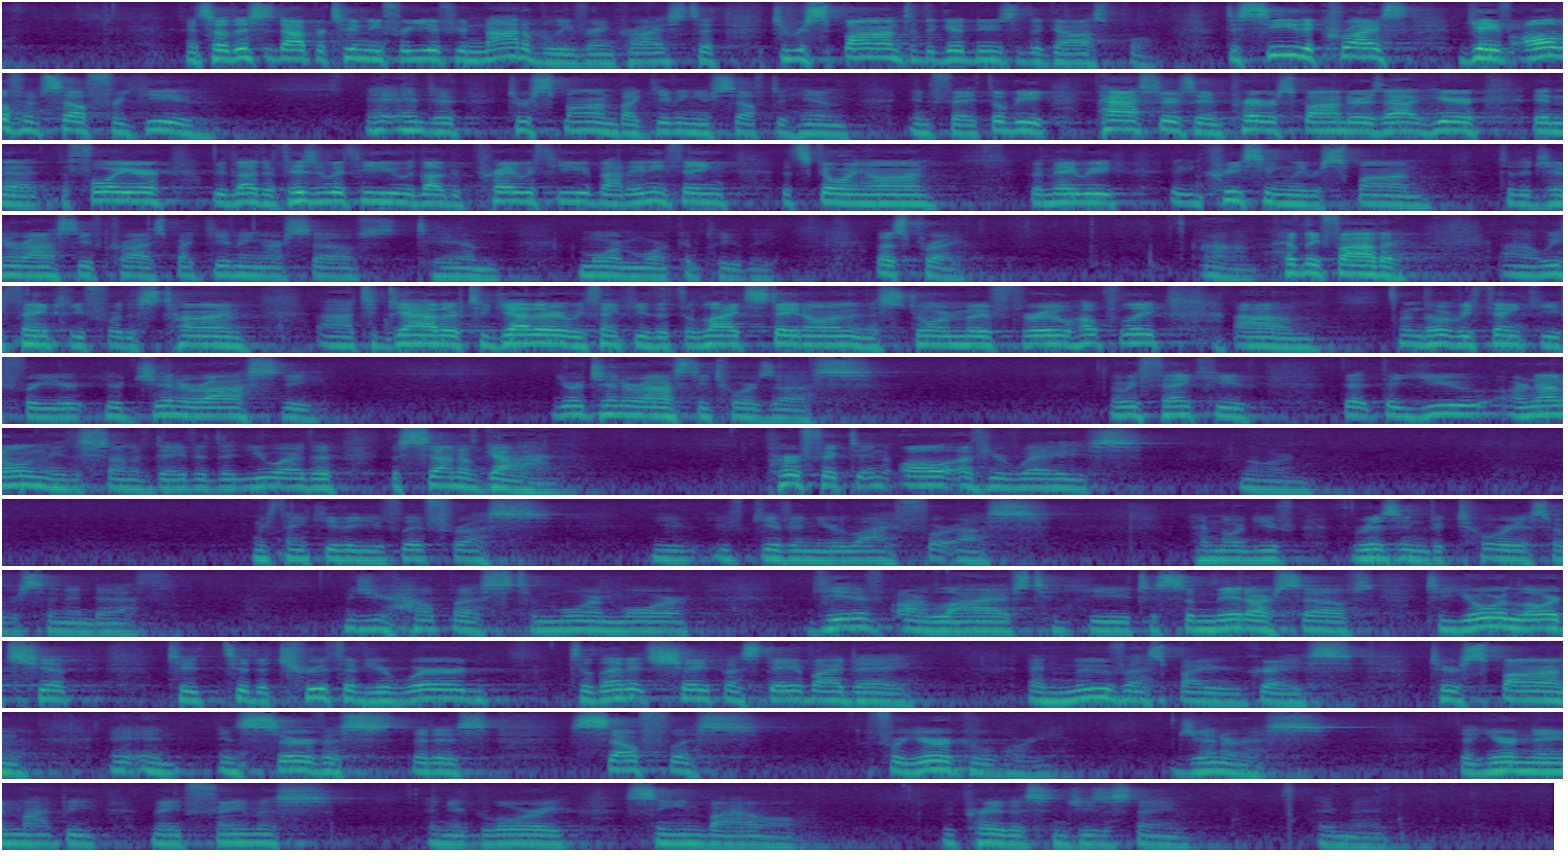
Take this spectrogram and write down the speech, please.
And so, this is the opportunity for you, if you're not a believer in Christ, to, to respond to the good news of the gospel, to see that Christ gave all of himself for you, and to, to respond by giving yourself to him in faith. There'll be pastors and prayer responders out here in the, the foyer. We'd love to visit with you, we'd love to pray with you about anything that's going on. But may we increasingly respond to the generosity of Christ by giving ourselves to him more and more completely. Let's pray. Um, Heavenly Father, uh, we thank you for this time uh, to gather together. We thank you that the lights stayed on and the storm moved through, hopefully. Um, and Lord, we thank you for your, your generosity, your generosity towards us. And we thank you that, that you are not only the Son of David, that you are the, the Son of God, perfect in all of your ways, Lord. We thank you that you've lived for us, you, you've given your life for us. And Lord, you've risen victorious over sin and death. Would you help us to more and more give our lives to you, to submit ourselves to your lordship, to, to the truth of your word, to let it shape us day by day and move us by your grace to respond in, in, in service that is selfless for your glory, generous, that your name might be made famous and your glory seen by all. We pray this in Jesus' name. Amen.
